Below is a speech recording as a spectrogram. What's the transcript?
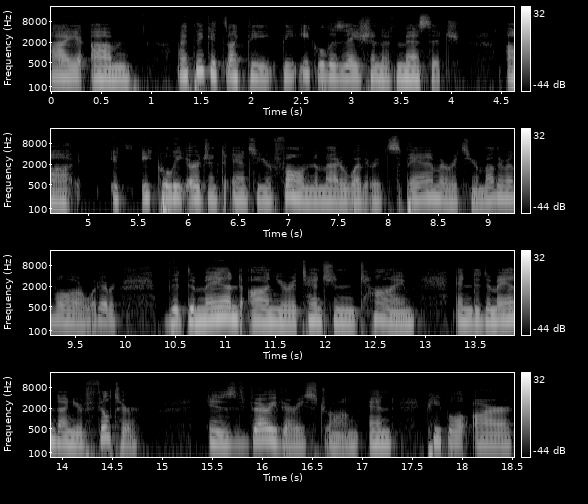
I, um, I think it's like the, the equalization of message. Uh, it's equally urgent to answer your phone, no matter whether it's spam or it's your mother-in-law or whatever. The demand on your attention time and the demand on your filter is very, very strong. And people are,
